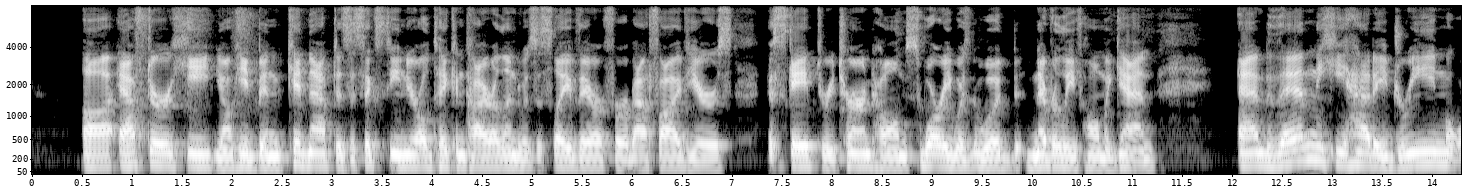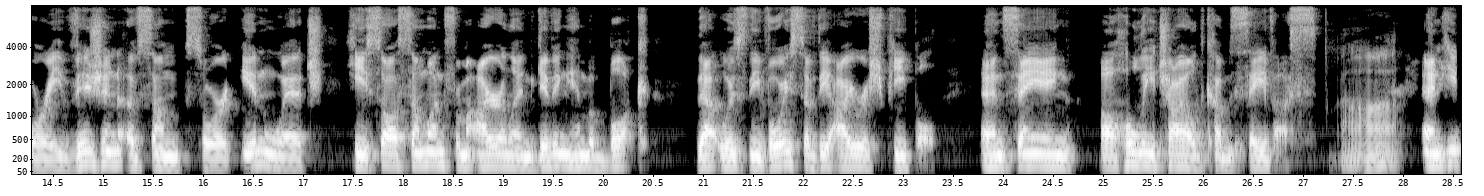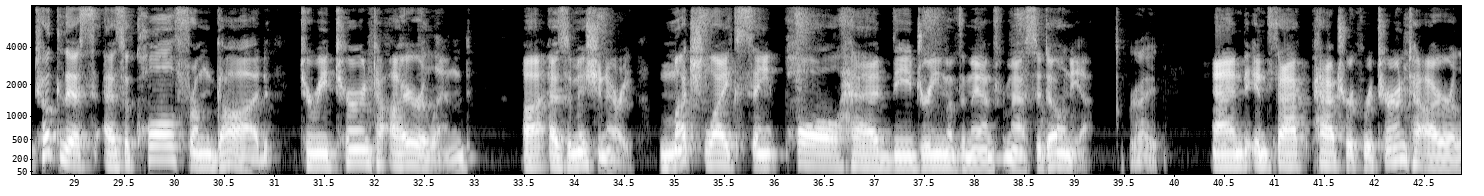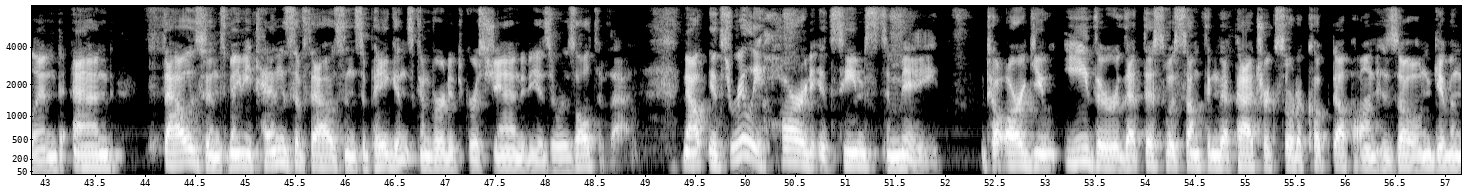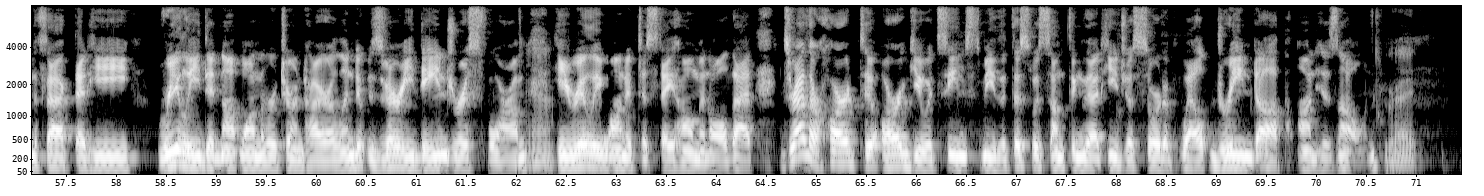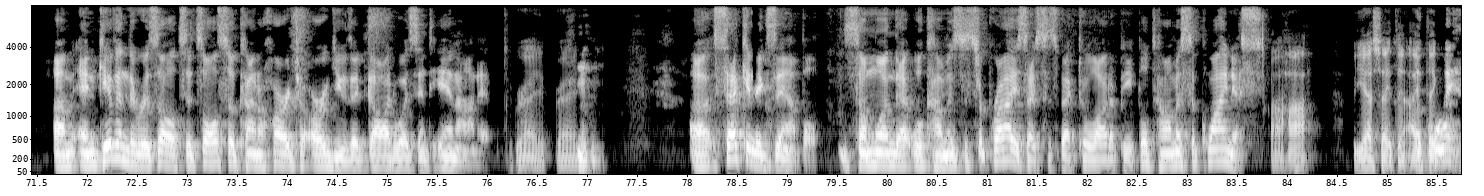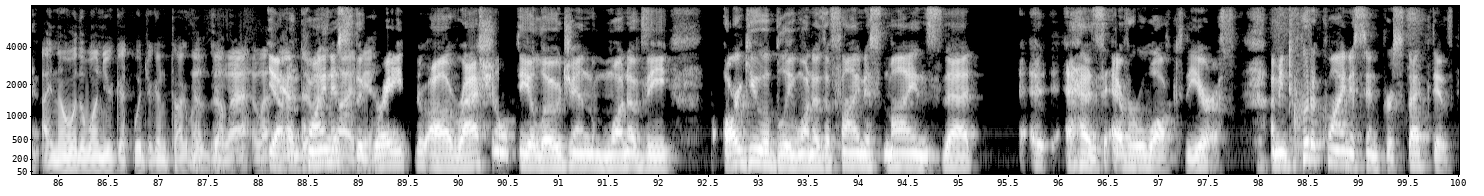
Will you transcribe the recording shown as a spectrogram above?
uh, after he, you know, he'd been kidnapped as a 16 year old, taken to Ireland, was a slave there for about five years, escaped, returned home, swore he was, would never leave home again and then he had a dream or a vision of some sort in which he saw someone from Ireland giving him a book that was the voice of the Irish people and saying, A holy child, come save us. Uh-huh. And he took this as a call from God to return to Ireland uh, as a missionary, much like St. Paul had the dream of the man from Macedonia. Right. And in fact, Patrick returned to Ireland and thousands, maybe tens of thousands of pagans converted to Christianity as a result of that. Now, it's really hard, it seems to me, to argue either that this was something that Patrick sort of cooked up on his own, given the fact that he really did not want to return to Ireland. It was very dangerous for him. Yeah. He really wanted to stay home and all that. It's rather hard to argue, it seems to me, that this was something that he just sort of, well, dreamed up on his own. Right. Um, and given the results, it's also kind of hard to argue that God wasn't in on it. Right, right. uh, second example, someone that will come as a surprise, I suspect, to a lot of people Thomas Aquinas. Aha. Uh-huh. Yes, I think I think I know the one you're what you're going to talk about. The, the la- yeah, Aquinas, life, the yeah. great uh, rational theologian, one of the arguably one of the finest minds that uh, has ever walked the earth. I mean, to put Aquinas in perspective,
